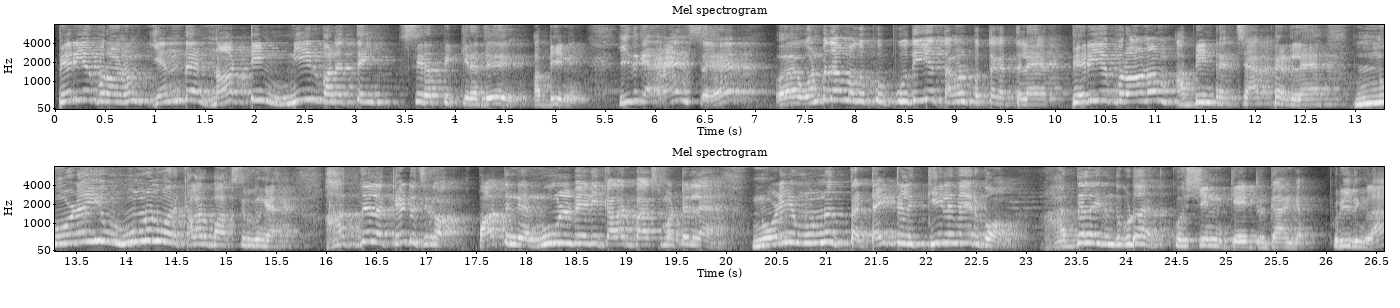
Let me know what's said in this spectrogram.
பெரிய புராணம் எந்த நாட்டின் நீர் வளத்தை சிறப்பிக்கிறது அப்படின்னு. இதுக்கு ஆன்சர் ஒன்பதாம் வகுப்பு புதிய தமிழ் புத்தகத்தில் பெரிய புராணம் அப்படின்ற சாப்டர்ல நுழையும் முன்னுன்னு ஒரு கலர் பாக்ஸ் இருக்குங்க. அதுல கேட்டு வச்சிருக்கான். பார்த்துங்க நூல்வேலி கலர் பாக்ஸ் மட்டும் இல்ல நுழையும் முன்னு டைட்டில் கீழவே இருக்கும். அதுல இருந்து கூட கொஸ்டின் கேட்டிருக்காங்க. புரியுதுங்களா?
